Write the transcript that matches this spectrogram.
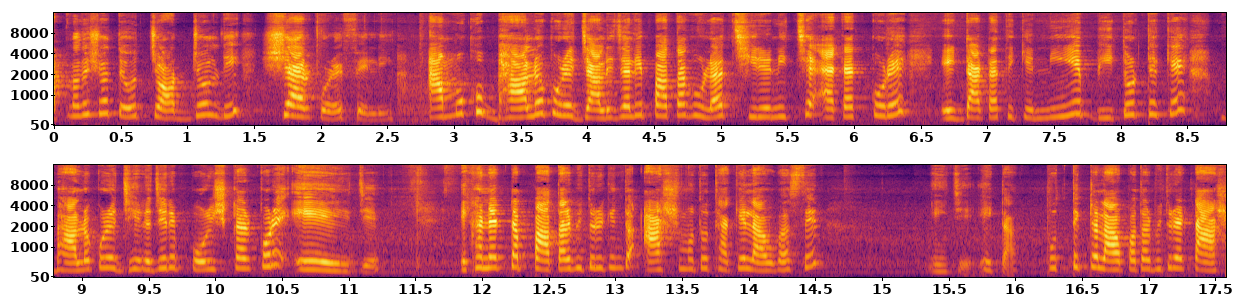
আপনাদের সাথেও চটজলদি শেয়ার করে ফেলি। আম্মু খুব ভালো করে জালি জালি পাতাগুলা ছিঁড়ে নিচ্ছে এক এক করে। এই ডাটা থেকে নিয়ে ভিতর থেকে ভালো করে ঝেড়ে ঝেড়ে পরিষ্কার করে এই যে, এখানে একটা পাতার ভিতরে কিন্তু আঁশ মতো থাকে লাউ গাছের। এই যে এটা, প্রত্যেকটা লাউ পাতার ভিতরে একটা আঁশ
